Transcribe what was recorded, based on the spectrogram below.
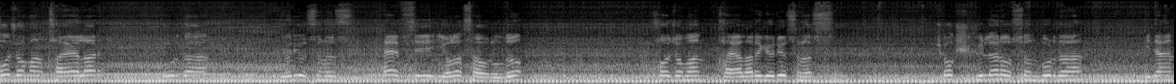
kocaman kayalar burada görüyorsunuz. Hepsi yola savruldu. Kocaman kayaları görüyorsunuz. Çok şükürler olsun burada giden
